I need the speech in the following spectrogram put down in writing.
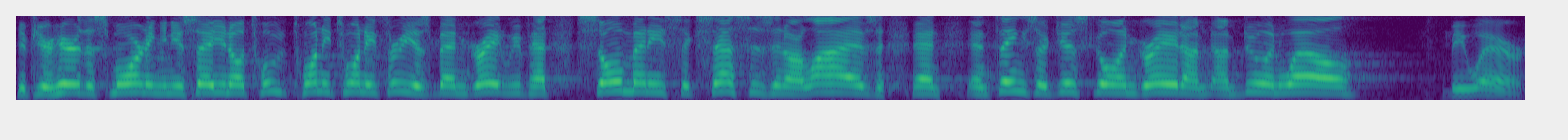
If you're here this morning and you say, you know, 2023 has been great, we've had so many successes in our lives and, and things are just going great, I'm, I'm doing well, beware.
